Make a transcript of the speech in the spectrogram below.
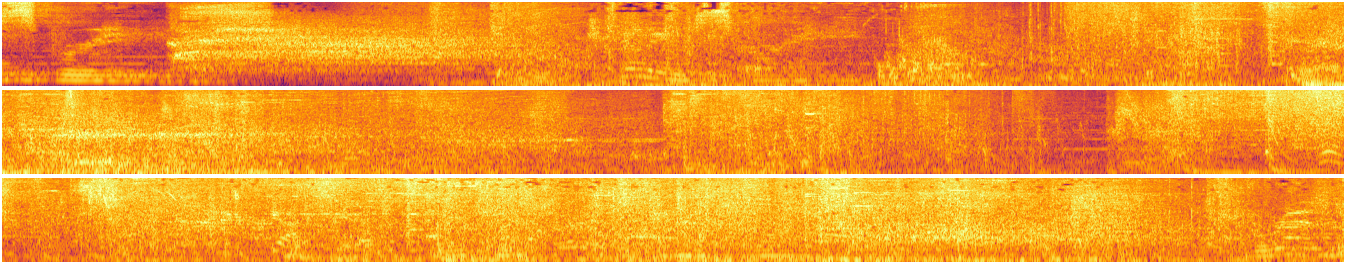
spree. Killing spree. Random.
